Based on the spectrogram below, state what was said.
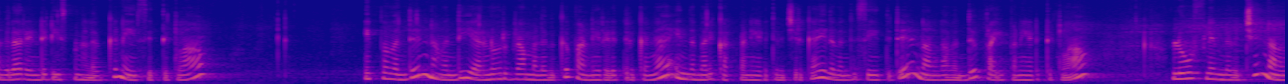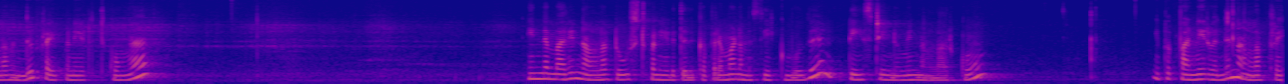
அதில் ரெண்டு டீஸ்பூன் அளவுக்கு நெய் சேர்த்துக்கலாம். இப்போ வந்து நான் வந்து இரநூறு கிராம் அளவுக்கு பன்னீர் எடுத்துருக்கேங்க. இந்த மாதிரி கட் பண்ணி எடுத்து வச்சுருக்கேன். இதை வந்து சேர்த்துட்டு நல்லா வந்து ஃப்ரை பண்ணி எடுத்துக்கலாம். லோ ஃப்ளேமில் வச்சு நல்லா வந்து ஃப்ரை பண்ணி எடுத்துக்கோங்க. இந்த மாதிரி நல்லா டோஸ்ட் பண்ணி எடுத்ததுக்கப்புறமா நம்ம சேர்க்கும்போது டேஸ்ட் இன்னுமே நல்லாயிருக்கும் இப்போ பன்னீர் வந்து நல்லா ஃப்ரை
